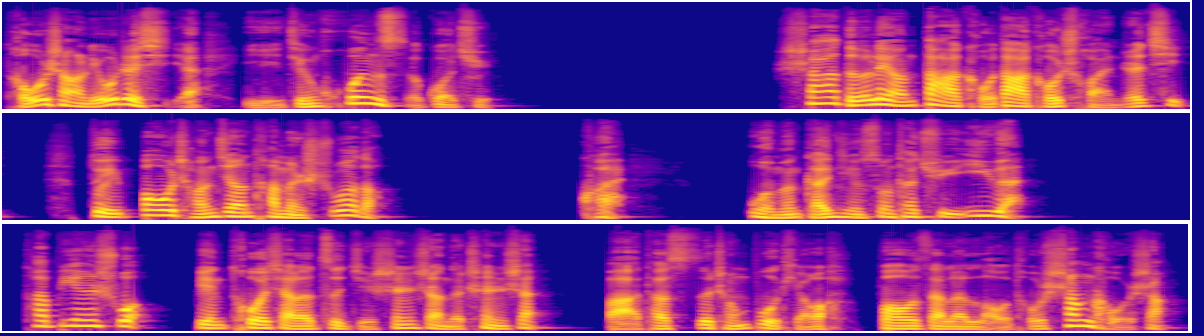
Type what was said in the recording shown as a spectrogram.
头上流着血，已经昏死过去。沙德亮大口大口喘着气，对包长江他们说道：“快，我们赶紧送他去医院。”他边说边脱下了自己身上的衬衫，把它撕成布条包在了老头伤口上。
